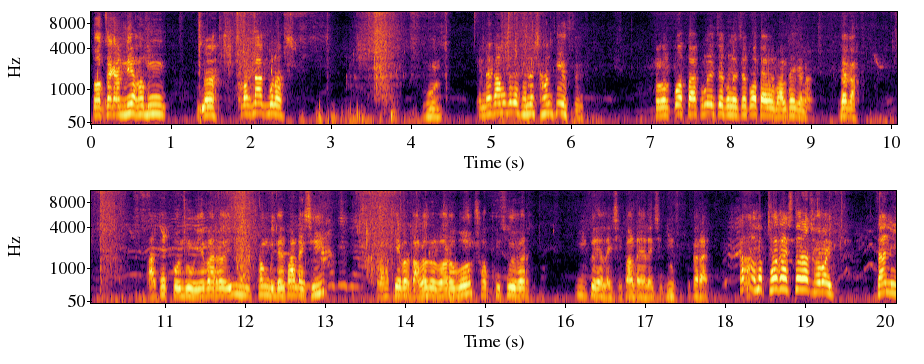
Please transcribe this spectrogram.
তোর জায়গা নিয়ে হামু। না, আমাকে ডাকবো না। ভুল। এনা কাম করে ফেলে শান্তি আছে। তোর কথা কোনো ইচ্ছে কোনো কথা আমার ভালো থাকে না। জায়গা ভালকে কইনু, এবার এই সংবিধান পাল্টাইছি। তোমাকে এবার ভালো ব্যবহার হব? সব কিছু এবার ই করে লাইছি, পাল্টাই লাইছি নু এবার। আমার ঠকাস তোরা সবাই। জানি।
